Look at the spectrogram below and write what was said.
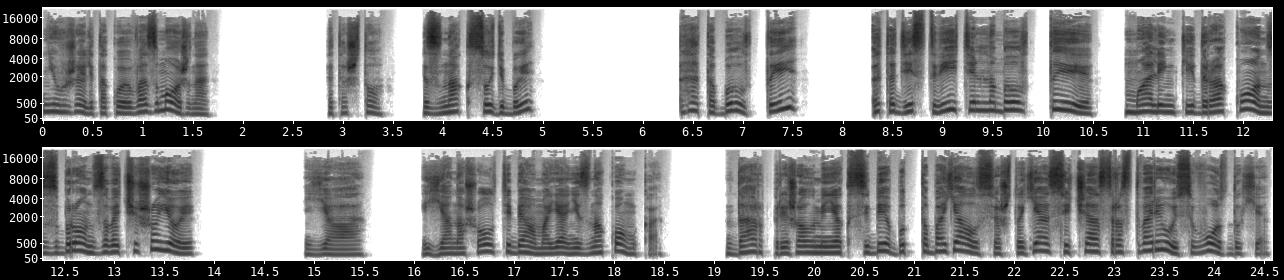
Неужели такое возможно? Это что, знак судьбы? Это был ты? Это действительно был ты, маленький дракон с бронзовой чешуей. Я. Я нашел тебя, моя незнакомка. Дар прижал меня к себе, будто боялся, что я сейчас растворюсь в воздухе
